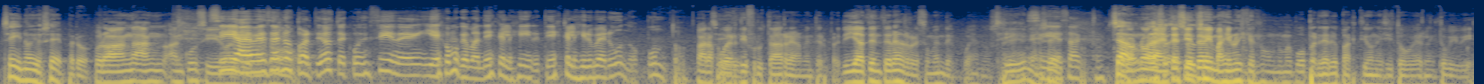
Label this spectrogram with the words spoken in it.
Sí, no, yo sé, pero Pero han, han, han conseguido Sí, a algunos, veces ¿no? los partidos te coinciden y es como que man, tienes que elegir. Tienes que elegir ver uno, punto. Para Sí. poder disfrutar realmente el partido. Y ya te enteras el resumen después, no sé. Sí, Sí, exacto. O sea, Pero no, la eso- gente eso- siente, eso- me imagino, es que no, no me puedo perder el partido, necesito ver, necesito vivir.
